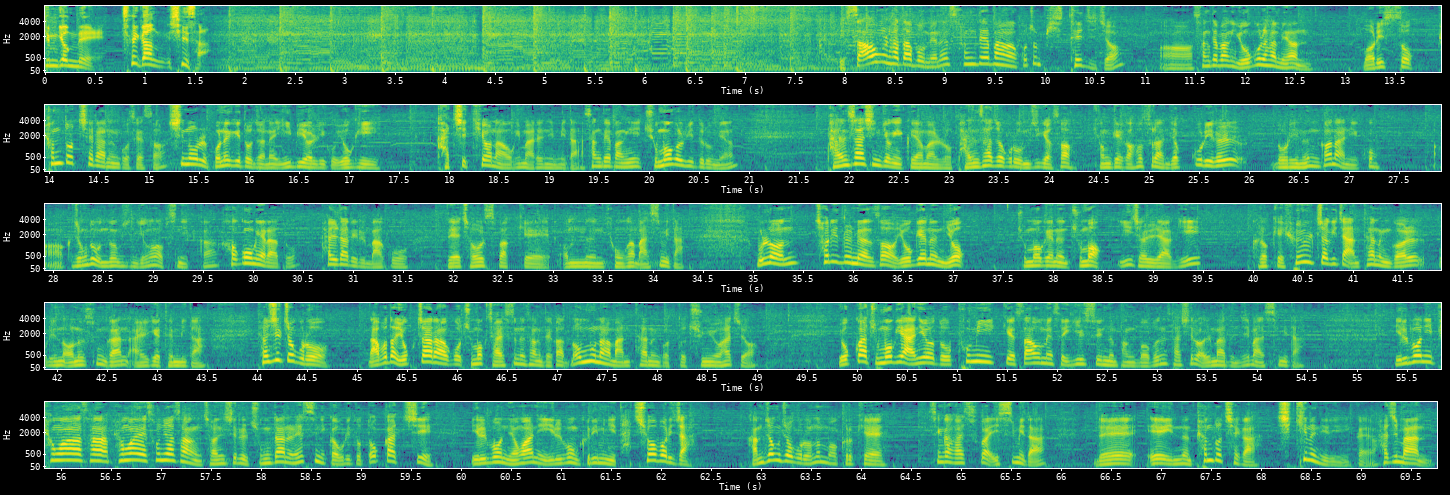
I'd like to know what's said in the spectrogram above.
김경래 최강 시사. 싸움을 하다 보면은 상대방하고 좀 비슷해지죠. 어, 상대방이 욕을 하면 머릿속 편도체라는 곳에서 신호를 보내기도 전에 입이 열리고 욕이 같이 튀어나오기 마련입니다. 상대방이 주먹을 휘두르면 반사신경이 그야말로 반사적으로 움직여서 경계가 허술한 옆구리를 노리는 건 아니고 어, 그 정도 운동신경은 없으니까 허공에라도 팔다리를 마구 내저을 수밖에 없는 경우가 많습니다. 물론 철이 들면서 욕에는 욕, 주먹에는 주먹 이 전략이 그렇게 효율적이지 않다는 걸 우리는 어느 순간 알게 됩니다. 현실적으로 나보다 욕 잘하고 주먹 잘 쓰는 상대가 너무나 많다는 것도 중요하죠. 욕과 주먹이 아니어도 품위 있게 싸움에서 이길 수 있는 방법은 사실 얼마든지 많습니다. 일본이 평화사, 평화의 소녀상 전시를 중단을 했으니까 우리도 똑같이 일본 영화니 일본 그림이니 다 치워버리자. 감정적으로는 뭐 그렇게 생각할 수가 있습니다. 뇌에 있는 편도체가 시키는 일이니까요. 하지만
